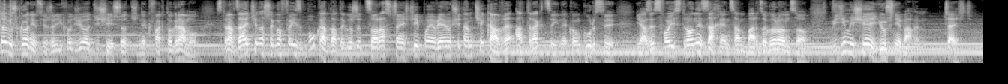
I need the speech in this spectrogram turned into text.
To już koniec, jeżeli chodzi o dzisiejszy odcinek Faktogramu. Sprawdzajcie naszego Facebooka, dlatego że coraz częściej pojawiają się tam ciekawe, atrakcyjne konkursy. Ja ze swojej strony zachęcam bardzo gorąco. Widzimy się już niebawem. Cześć!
